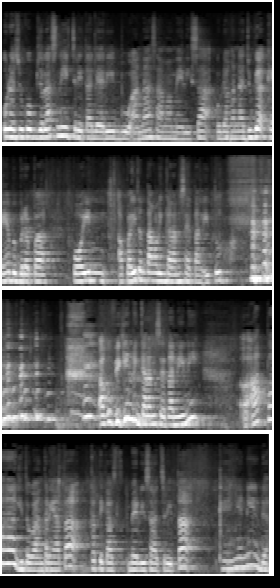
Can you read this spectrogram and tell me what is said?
udah cukup jelas nih cerita dari Bu Ana sama Melisa. Udah kena juga kayaknya beberapa poin apalagi tentang lingkaran setan itu. Aku pikir lingkaran setan ini eh, apa gitu kan? Ternyata ketika Melisa cerita kayaknya ini udah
